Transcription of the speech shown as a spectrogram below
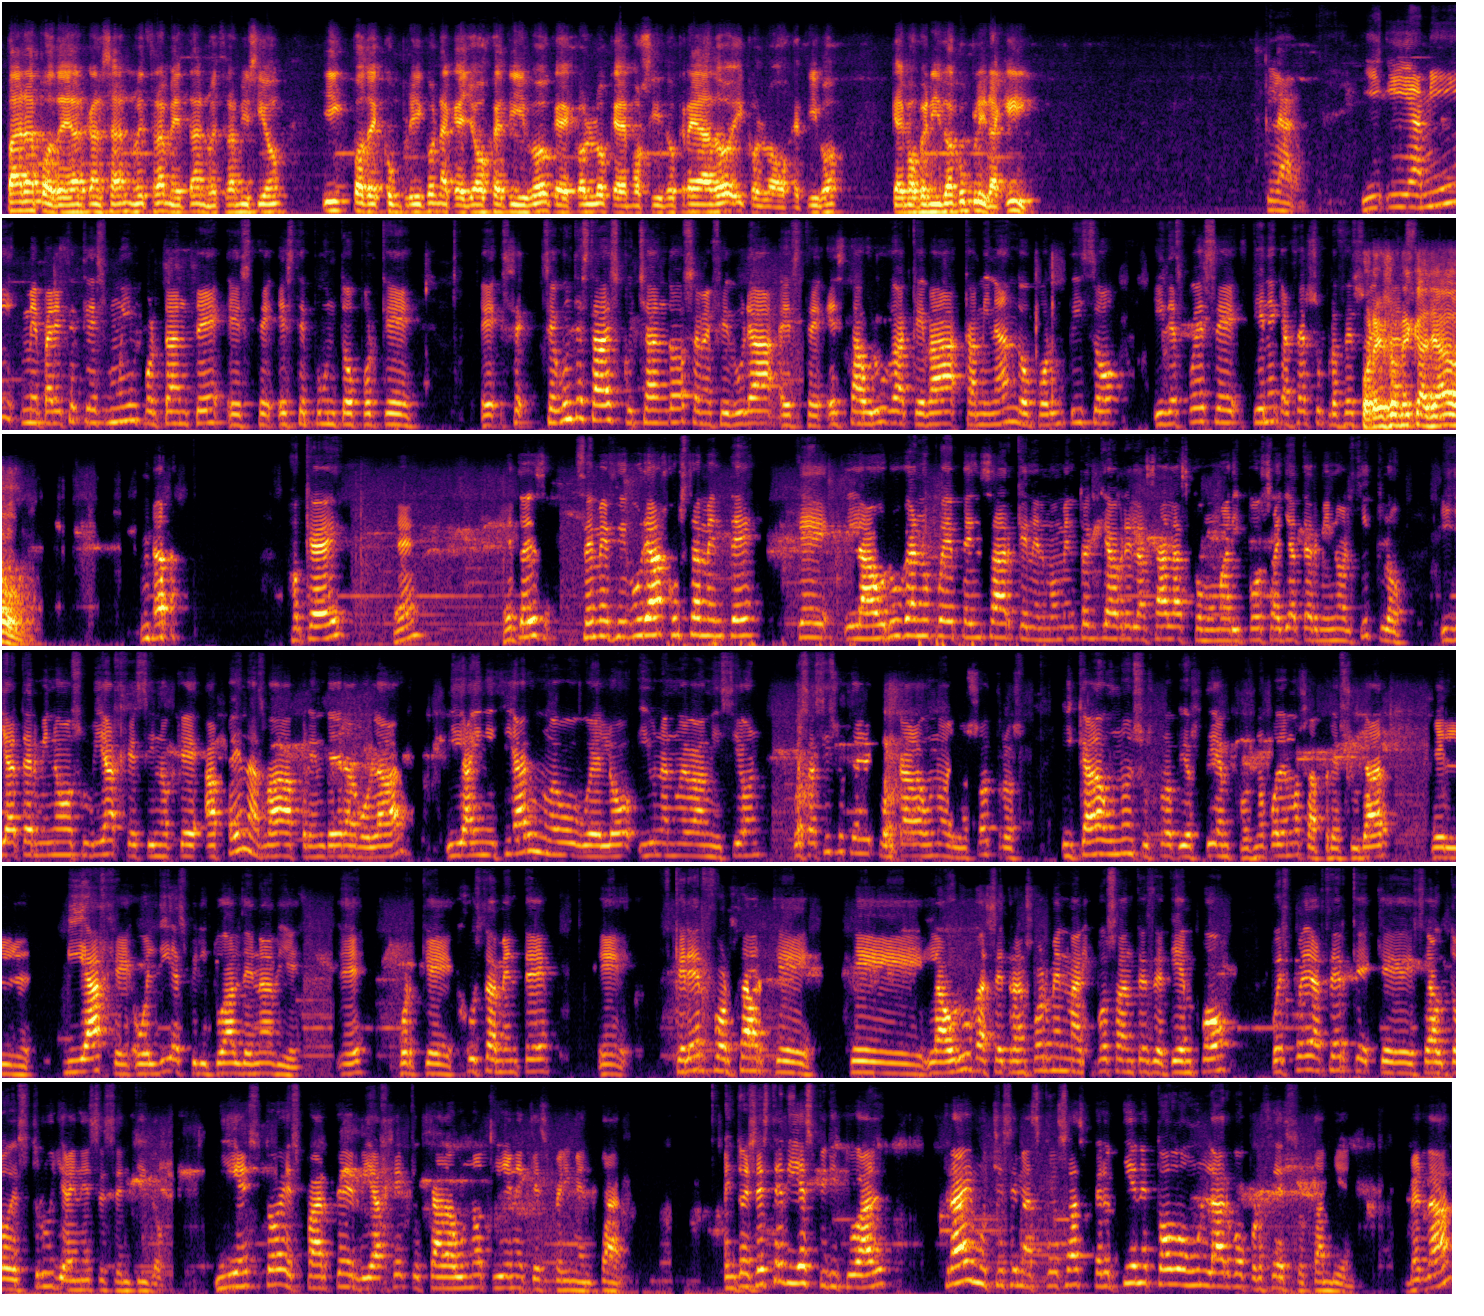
para poder alcanzar nuestra meta, nuestra misión y poder cumplir con aquellos objetivos que con lo que hemos sido creados y con los objetivos que hemos venido a cumplir aquí. Claro. Y, a mí me parece que es muy importante este, este punto porque eh, según te estaba escuchando, se me figura este, esta oruga que va caminando por un piso y después se tiene que hacer su proceso. Por eso me he callado. ok. ¿eh? Entonces, se me figura justamente que la oruga no puede pensar que en el momento en que abre las alas como mariposa ya terminó el ciclo y ya terminó su viaje, sino que apenas va a aprender a volar y a iniciar un nuevo vuelo y una nueva misión, pues así sucede con cada uno de nosotros y cada uno en sus propios tiempos. No podemos apresurar el viaje o el día espiritual de nadie, ¿eh? porque justamente eh, querer forzar que, la oruga se transforme en mariposa antes de tiempo, pues puede hacer que, que se autodestruya en ese sentido. Y esto es parte del viaje que cada uno tiene que experimentar. Entonces, este día espiritual trae muchísimas cosas, pero tiene todo un largo proceso también, ¿verdad?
